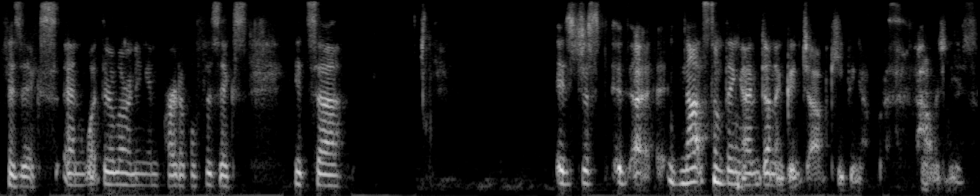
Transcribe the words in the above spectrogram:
physics and what they're learning in particle physics. It's uh, it's just it's, uh, not something I've done a good job keeping up with. Apologies.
